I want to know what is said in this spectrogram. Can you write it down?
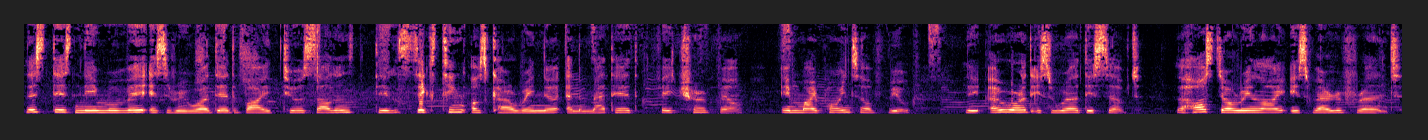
This Disney movie is rewarded by 2016 Oscar winner animated feature film. In my point of view, the award is well deserved. The whole storyline is very fluent,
